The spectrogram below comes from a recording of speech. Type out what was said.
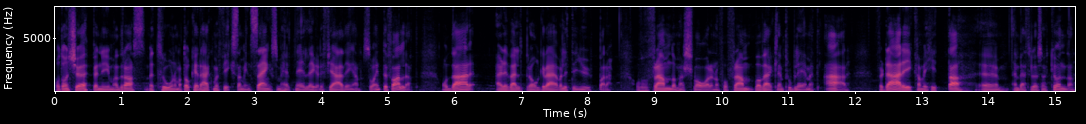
och de köper en ny madrass med tron om att okej, okay, det här kommer fixa min säng som är helt nedläggad i fjädringen. Så är inte fallet. Och där är det väldigt bra att gräva lite djupare och få fram de här svaren och få fram vad verkligen problemet är. För där i kan vi hitta eh, en bättre lösning åt kunden.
